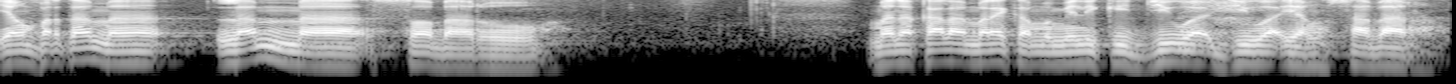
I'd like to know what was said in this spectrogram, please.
Yang pertama lamma sabaru manakala mereka memiliki jiwa-jiwa yang sabar.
